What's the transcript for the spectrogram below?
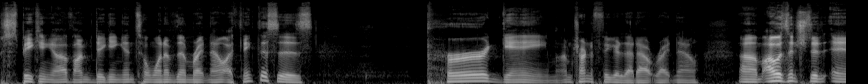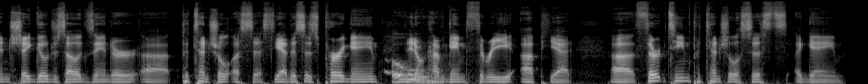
speaking of i'm digging into one of them right now. I think this is per game. I'm trying to figure that out right now. Um, i was interested in Shai Gilgeous-Alexander uh, potential assists yeah this is per game. Ooh. they don't have game three up yet. Uh, 13 potential assists a game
